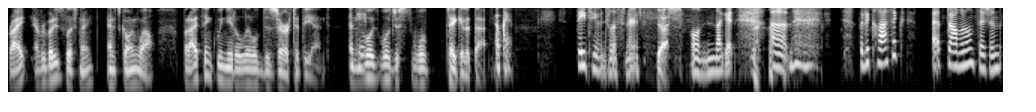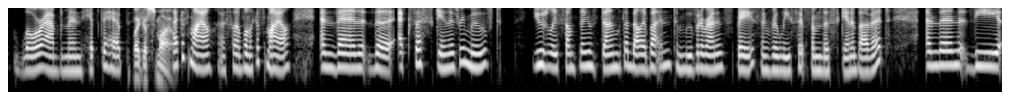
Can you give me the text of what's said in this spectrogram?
right? Everybody's listening, and it's going well. But I think we need a little dessert at the end, and Okay. we'll we'll just we'll take it at that. Okay. Stay tuned, listeners. Yes. A little nugget. Um, but a classic abdominal incision, lower abdomen, hip to hip. Like a smile. like a smile. I also have one like a smile. And then the excess skin is removed. Usually something's done with the belly button to move it around in space and release it from the skin above it. And then the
